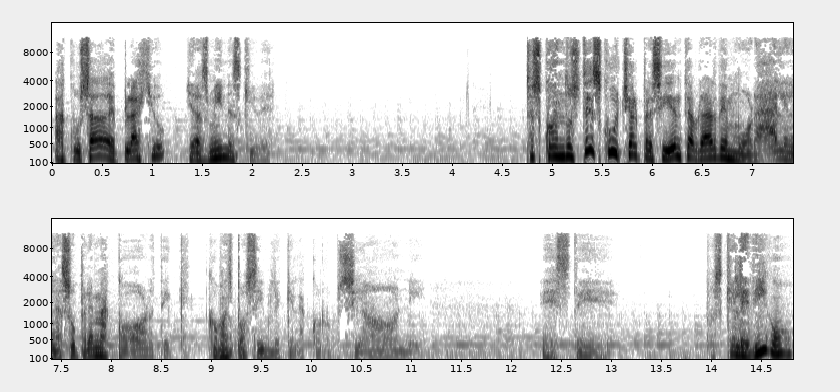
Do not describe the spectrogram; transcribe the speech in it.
acusada de plagio Yasmín Esquivel. Entonces, cuando usted escucha al presidente hablar de moral en la Suprema Corte, cómo es posible que la corrupción y este, pues, ¿qué le digo?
